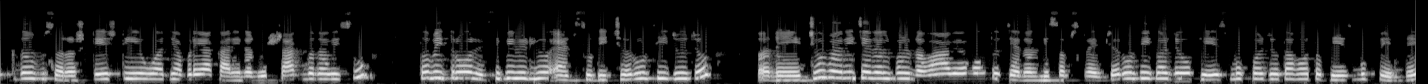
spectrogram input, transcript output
એકદમ સરસ ટેસ્ટી એવું આજે આપણે આ કારેલાનું શાક બનાવીશું. તો મિત્રો રેસીપી વીડિયો એન્ડ સુધી જરૂરથી જોજો. અને જો મારી ચેનલ પર નવા આવ્યા હો તો ચેનલને સબસ્ક્રાઇબ જરૂરથી કરજો. ફેસબુક પર જોતા હો તો ફેસબુક પેજને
